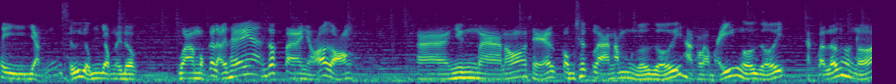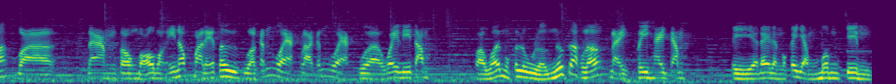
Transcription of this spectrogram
thì vẫn sử dụng dòng này được. Và một cái lợi thế rất là nhỏ gọn. À, nhưng mà nó sẽ công sức là 5 ngựa rưỡi hoặc là 7 ngựa rưỡi hoặc là lớn hơn nữa. Và làm toàn bộ bằng inox 304 và cánh quạt là cánh quạt và quay ly tâm. Và với một cái lưu lượng nước rất lớn đầy phi 200 thì đây là một cái dòng bơm chìm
